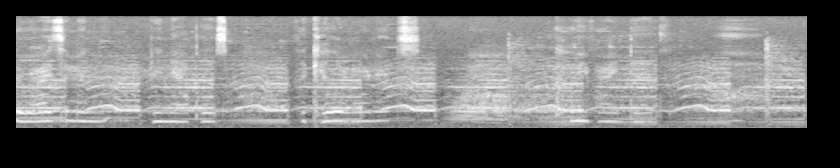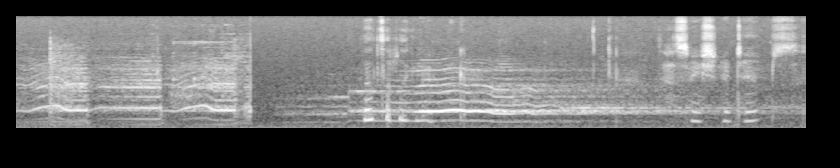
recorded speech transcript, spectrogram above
The rise of Min- Minneapolis, the killer hornets, Kobe Bryant death. That's literally gonna assassination attempts.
